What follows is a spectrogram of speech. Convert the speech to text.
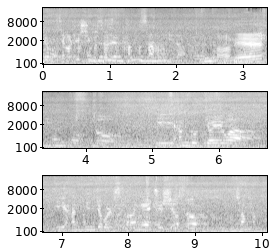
영생을 주신 것을 감사합니다 아멘. 또이 한국 교회와 이 한민족을 사랑해 주셔서 참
